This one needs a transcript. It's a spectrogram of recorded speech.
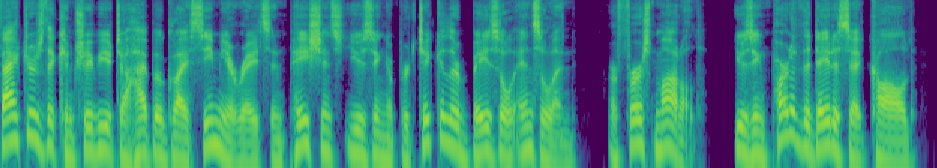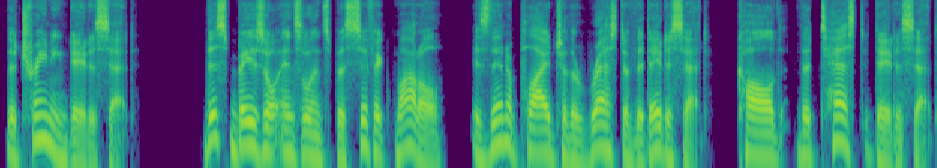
Factors that contribute to hypoglycemia rates in patients using a particular basal insulin are first modeled using part of the dataset called the training dataset. This basal insulin specific model is then applied to the rest of the dataset, called the test dataset,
